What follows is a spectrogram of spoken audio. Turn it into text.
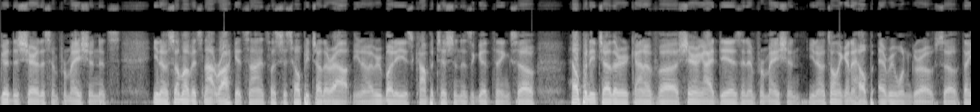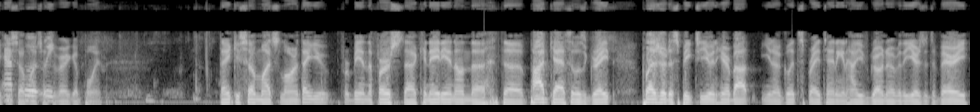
good to share this information. It's you know some of it's not rocket science. Let's just help each other out. You know, everybody's competition is a good thing. So helping each other, kind of uh, sharing ideas and information. You know, it's only going to help everyone grow. So thank you so much. That's a very good point. Thank you so much, Lauren. Thank you for being the first uh, Canadian on the the podcast. It was a great pleasure to speak to you and hear about you know Glitz spray tanning and how you've grown over the years. It's a very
